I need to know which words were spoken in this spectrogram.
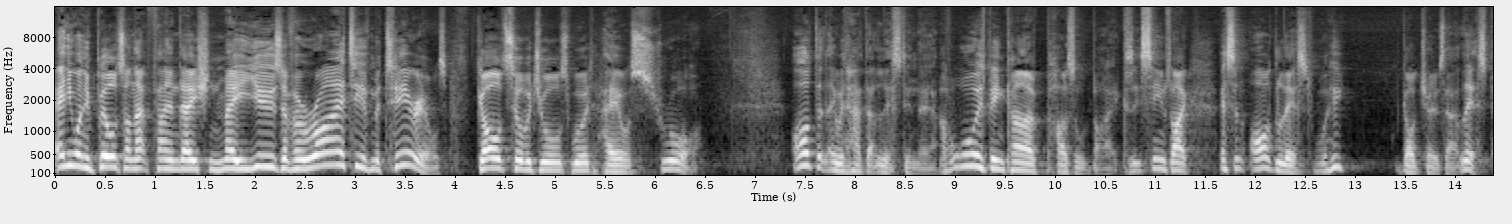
Anyone who builds on that foundation may use a variety of materials gold, silver, jewels, wood, hail, straw. Odd that they would have that list in there. I've always been kind of puzzled by it because it seems like it's an odd list. Well, who God chose that list?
